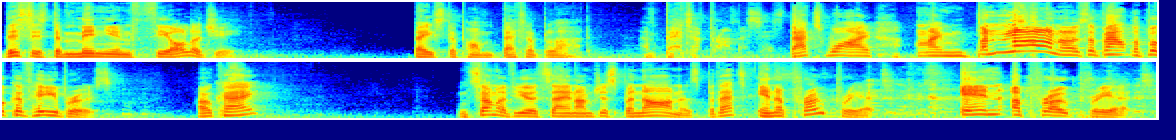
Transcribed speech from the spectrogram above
This is dominion theology based upon better blood and better promises. That's why I'm bananas about the book of Hebrews. Okay? And some of you are saying I'm just bananas, but that's inappropriate. inappropriate.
